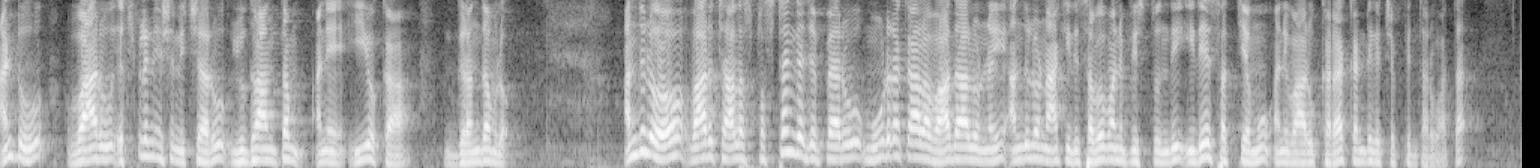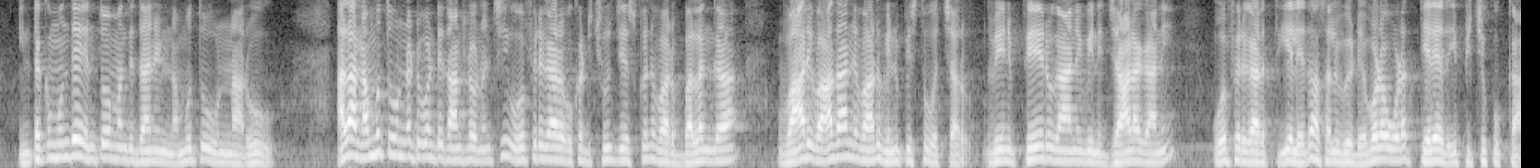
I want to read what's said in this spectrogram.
అంటూ వారు ఎక్స్ప్లెనేషన్ ఇచ్చారు యుగాంతం అనే ఈ యొక్క గ్రంథంలో. అందులో వారు చాలా స్పష్టంగా చెప్పారు మూడు రకాల వాదాలు ఉన్నాయి అందులో నాకు ఇది సబబు అనిపిస్తుంది ఇదే సత్యము అని వారు కరాఖండిగా చెప్పిన తర్వాత ఇంతకుముందే ఎంతోమంది దానిని నమ్ముతూ ఉన్నారు. అలా నమ్ముతూ ఉన్నటువంటి దాంట్లో నుంచి ఓఫిర్ గారు ఒకటి చూజ్ చేసుకొని వారు బలంగా వారి వాదాన్ని వారు వినిపిస్తూ వచ్చారు. వీని పేరు కానీ వీని జాడ కానీ ఓఫిర్ గారు తీయలేదు అసలు వీడు ఎవడో కూడా తెలియదు ఈ పిచ్చి కుక్క.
